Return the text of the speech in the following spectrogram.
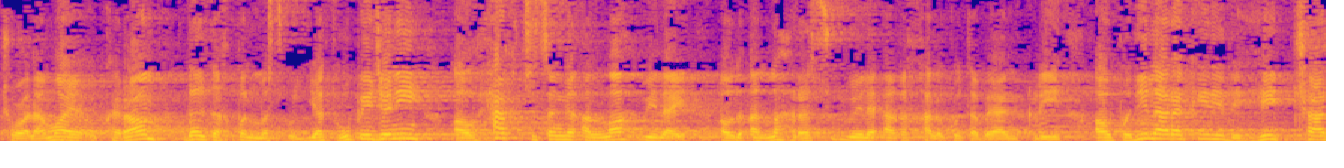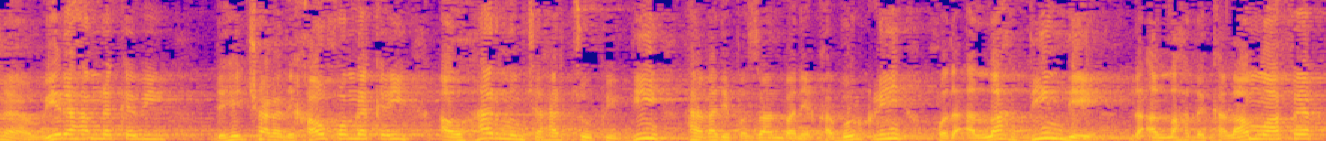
چې علما کرام دلته خپل مسئولیت وپیژني او حق چې څنګه الله ویلی او د الله رسول ویلی هغه خلکو ته بیان کړي او په دې لاره کې د هیڅ چا نه ویره هم نه کوي د هیڅ چا نه د خوف هم نه کوي او هر نوم چې هر څوک پرېږدي هغه دې په ځان باندې قبول کړي خو د الله دین دی د الله د کلام موافق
